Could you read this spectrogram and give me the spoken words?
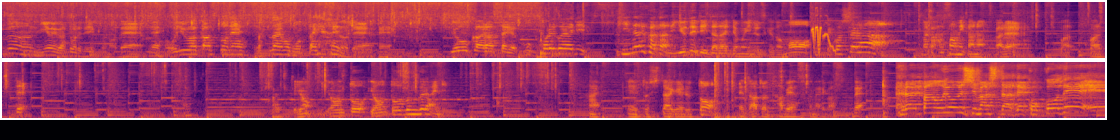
分匂いが取れていくので、ね、お湯沸かすとね雑材ももったいないので、ね、よく洗ってあげる。もうこれぐらいでいい。です気になる方はね茹でていただいてもいいんですけどもこうしたらなんかハサミかなんかでこうやってこうやって 4, 4, 等4等分ぐらいにえー、としてあげると,、えー、と後で食べやすくなりますので。フライパンを用意しました。でここで、え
